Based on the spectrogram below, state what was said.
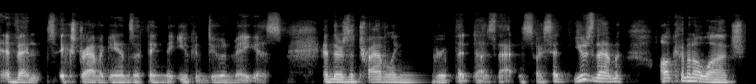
event extravaganza thing that you can do in vegas. And there's a traveling group that does that. And so i said use them. I'll come and i'll watch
